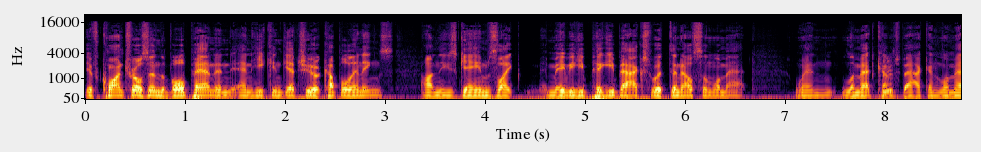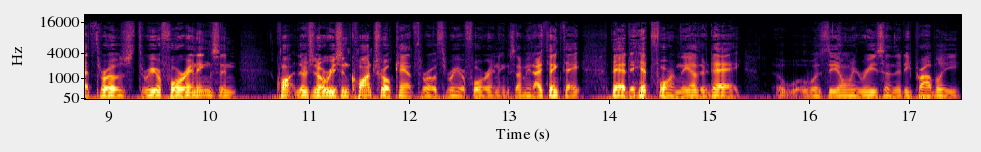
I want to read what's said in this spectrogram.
if Quantrill's in the bullpen and, and he can get you a couple innings on these games, like maybe he piggybacks with Dinelson Lamet when Lamet comes hmm. back and Lamet throws three or four innings and there's no reason Quantrill can't throw three or four innings. I mean, I think they, they had to hit for him the other day was the only reason that he probably,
